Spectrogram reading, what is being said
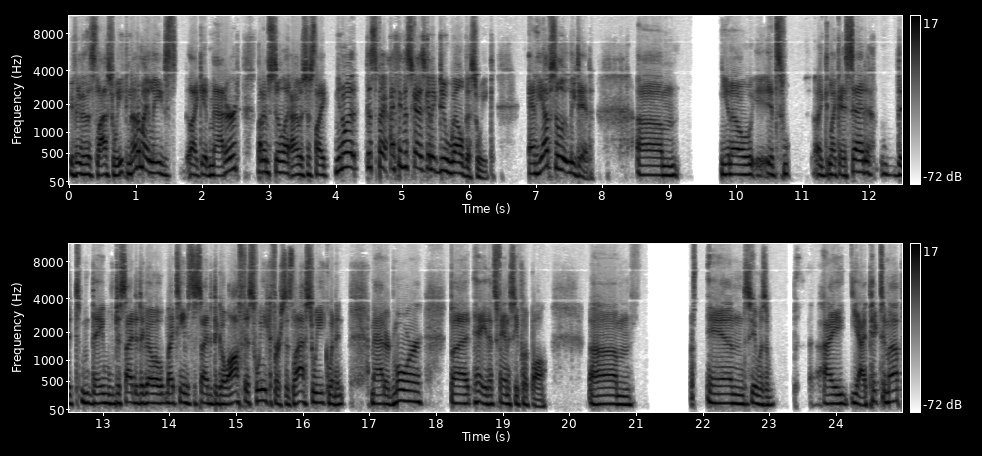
this last week. None of my leagues like it mattered, but I'm still I was just like, you know what? This I think this guy's going to do well this week. And he absolutely did. Um, you know, it's like, like I said, that they decided to go. My teams decided to go off this week versus last week when it mattered more. But hey, that's fantasy football. Um, and it was a, I yeah, I picked him up,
